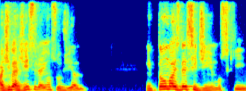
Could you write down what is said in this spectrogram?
as divergências já iam surgir ali. Então, nós decidimos que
